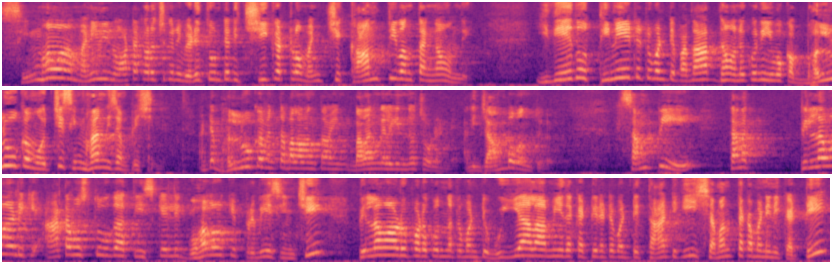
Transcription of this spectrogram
సింహం ఆ మణిని నోట కరుచుకుని వెడుతుంటే చీకట్లో మంచి కాంతివంతంగా ఉంది. ఇదేదో తినేటటువంటి పదార్థం అనుకుని ఒక భల్లూకం వచ్చి సింహాన్ని చంపేసింది. అంటే భల్లూకం ఎంత బలవంతమైన బలం కలిగిందో చూడండి. అది జాంబవంతుడు. చంపి తన పిల్లవాడికి ఆట వస్తువుగా తీసుకెళ్ళి గుహలోకి ప్రవేశించి పిల్లవాడు పడుకున్నటువంటి ఉయ్యాల మీద కట్టినటువంటి తాటికి శమంతకమణిని కట్టి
